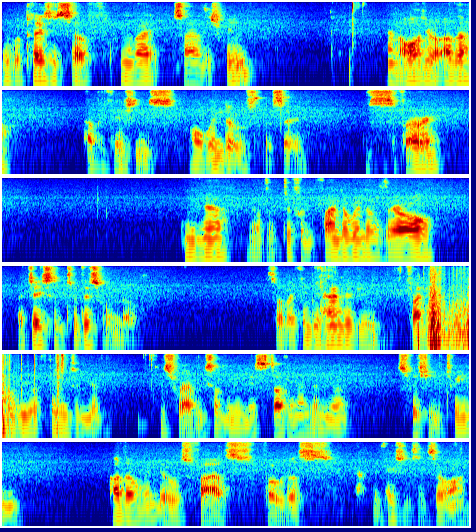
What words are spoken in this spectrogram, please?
It will place itself on the right side of the screen. And all your other applications or windows, let's say this is Safari. In here, you have the different Finder windows, they're all adjacent to this window. So they can be handy if you try to overview of things and you're describing something in this document and you're switching between other windows, files, folders, applications, and so on.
